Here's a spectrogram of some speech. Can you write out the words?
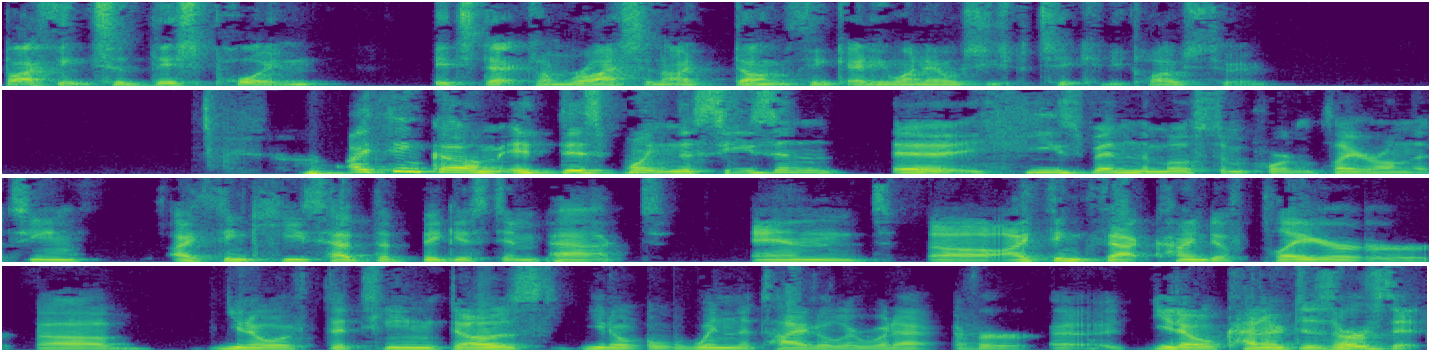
But I think to this point, it's Declan Rice, and I don't think anyone else is particularly close to him. I think um, at this point in the season, uh, he's been the most important player on the team. I think he's had the biggest impact, and uh, I think that kind of player, uh, you know, if the team does, you know, win the title or whatever, uh, you know, kind of deserves it.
